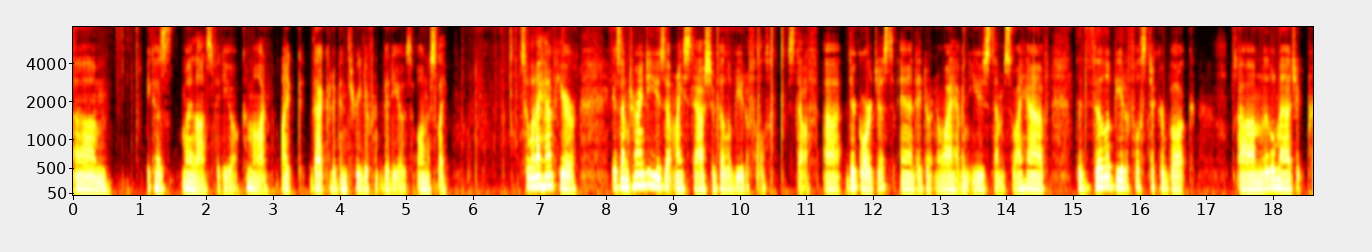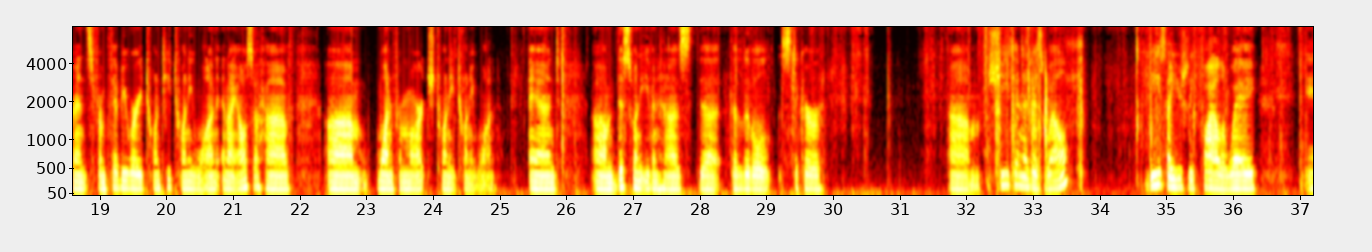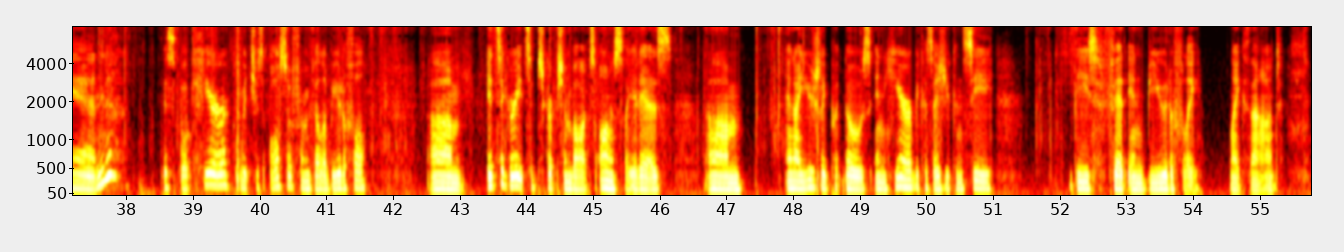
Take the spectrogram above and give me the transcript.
Um, because my last video, come on, like that could have been three different videos, honestly. So what I have here is I'm trying to use up my stash of Villa Beautiful stuff. Uh, they're gorgeous, and I don't know why I haven't used them. So I have the Villa Beautiful sticker book, um, Little Magic Prints from February 2021, and I also have um, one from March 2021. And um, this one even has the, the little sticker um, sheet in it as well. These I usually file away in this book here, which is also from Villa Beautiful. Um, it's a great subscription box. Honestly, it is. Um, and I usually put those in here because as you can see, these fit in beautifully like that.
